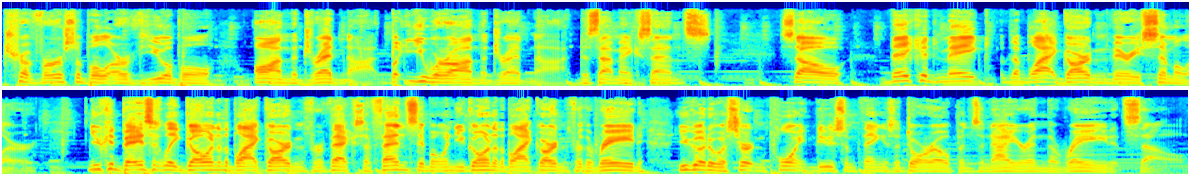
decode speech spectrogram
traversable or viewable on the Dreadnought, but you were on the Dreadnought. Does that make sense? So they could make the Black Garden very similar. You could basically go into the Black Garden for Vex Offensive, but when you go into the Black Garden for the raid, you go to a certain point, do some things, the door opens, and now you're in the raid itself.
